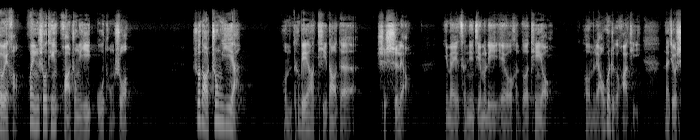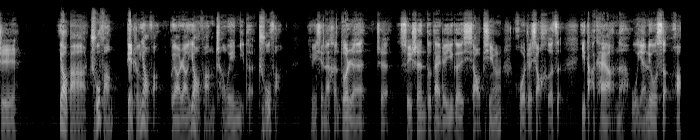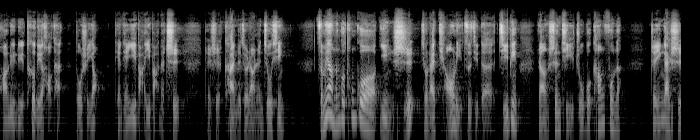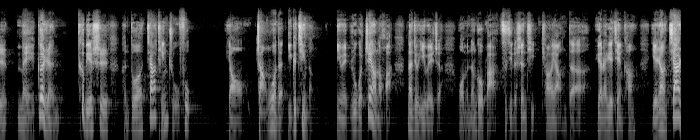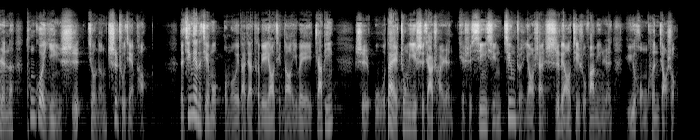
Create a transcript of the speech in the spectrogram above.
各位好，欢迎收听《话中医》，梧桐说。说到中医啊，我们特别要提到的是食疗，因为曾经节目里也有很多听友和我们聊过这个话题，那就是要把厨房变成药房，不要让药房成为你的厨房，因为现在很多人这随身都带着一个小瓶或者小盒子，一打开啊，那五颜六色、花花绿绿，特别好看，都是药。天天一把一把的吃，真是看着就让人揪心。怎么样能够通过饮食就来调理自己的疾病，让身体逐步康复呢？这应该是每个人，特别是很多家庭主妇要掌握的一个技能。因为如果这样的话，那就意味着我们能够把自己的身体调养的越来越健康，也让家人呢通过饮食就能吃出健康。那今天的节目，我们为大家特别邀请到一位嘉宾，是五代中医世家传人，也是新型精准药膳食疗技术发明人于洪坤教授。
